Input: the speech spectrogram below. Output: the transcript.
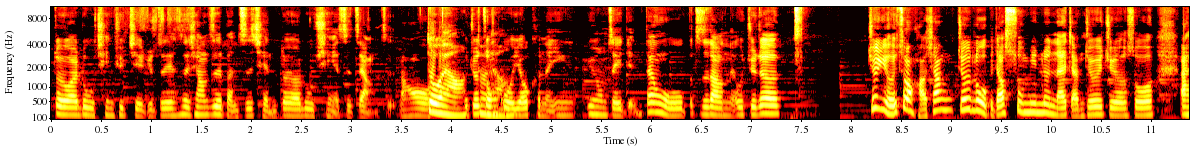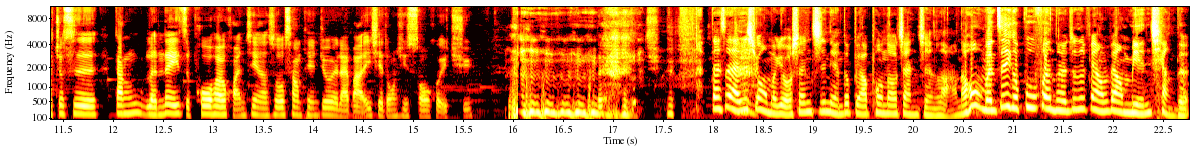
对外入侵去解决这件事。像日本之前对外入侵也是这样子。然后对啊，我觉得中国有可能运运用这一点，啊、但我不知道呢。我觉得。就有一种好像，就如果比较宿命论来讲，就会觉得说啊，就是当人类一直破坏环境的时候，上天就会来把一些东西收回去。但是还是希望我们有生之年都不要碰到战争啦。然后我们这个部分呢，就是非常非常勉强的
